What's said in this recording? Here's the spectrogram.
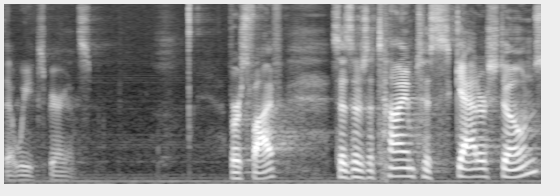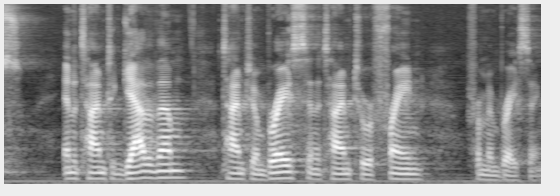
that we experience. Verse 5 says there's a time to scatter stones and a time to gather them, a time to embrace and a time to refrain from embracing.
